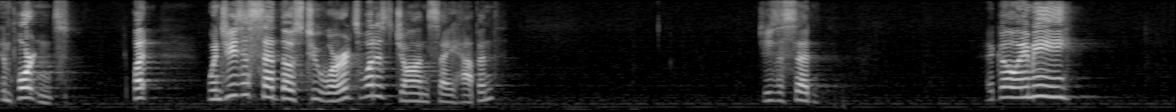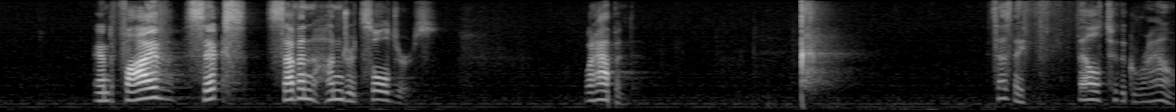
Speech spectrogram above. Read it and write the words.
important. But when Jesus said those two words, what does John say happened? Jesus said, Ego eimi. And five, six, seven hundred soldiers. What happened? It says they fell to the ground.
